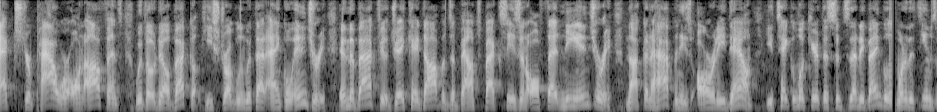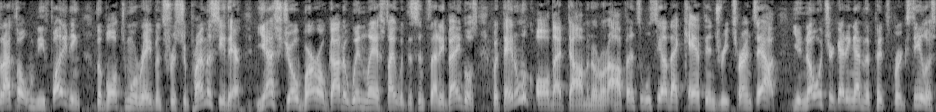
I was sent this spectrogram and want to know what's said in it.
extra power on offense with Odell Beckham. He's struggling with that ankle injury. In the backfield, J.K. Dobbins, a bounce back season off that knee injury. Not going to happen. He's already down. You take a look here at the Cincinnati Bengals, one of the teams that I thought would be fighting the Baltimore Ravens for supremacy there. Yes, Joe Burrow got a win last night with the Cincinnati Bengals, but they don't look all that dominant on offense. And we'll see how that calf injury turns out. You know what you're getting out of the Pittsburgh Steelers.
